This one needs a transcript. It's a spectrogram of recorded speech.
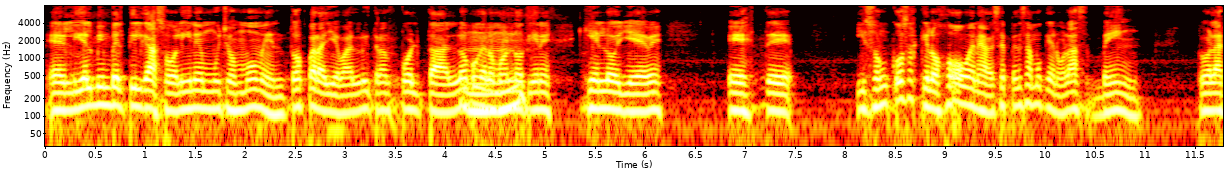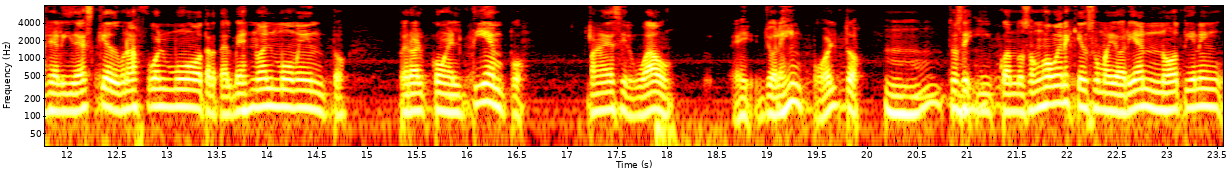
El líder va a invertir gasolina en muchos momentos para llevarlo y transportarlo, porque a lo mejor no tiene quien lo lleve. Este, y son cosas que los jóvenes a veces pensamos que no las ven. Pero la realidad es que de una forma u otra, tal vez no al momento, pero con el tiempo, van a decir, wow, eh, yo les importo. Entonces, y cuando son jóvenes que en su mayoría no tienen,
